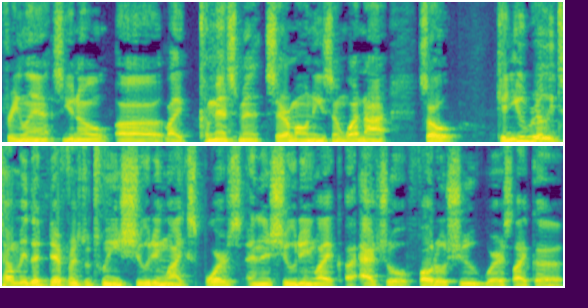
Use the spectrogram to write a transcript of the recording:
freelance, you know, uh, like commencement ceremonies and whatnot. So, can you really tell me the difference between shooting like sports and then shooting like an actual photo shoot where it's like a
